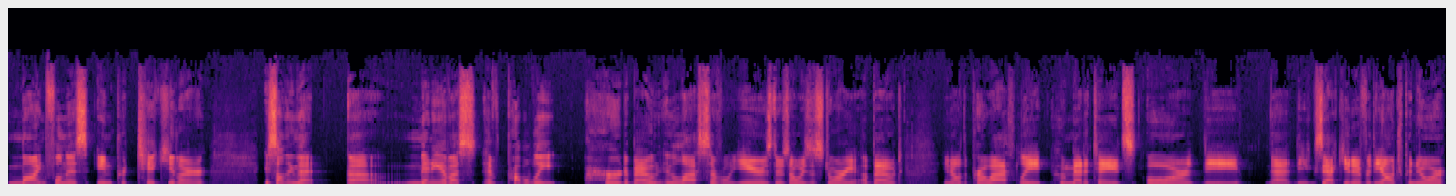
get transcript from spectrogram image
mindfulness in particular is something that uh, many of us have probably heard about in the last several years. There's always a story about you know the pro athlete who meditates or the uh, the executive or the entrepreneur.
